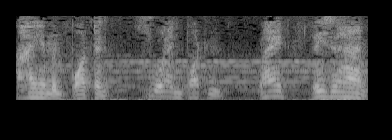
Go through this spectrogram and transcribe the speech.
I am important. You are important right? Raise your hand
